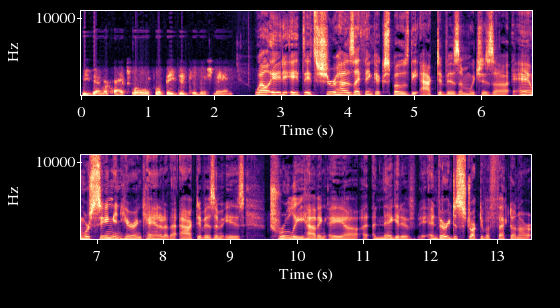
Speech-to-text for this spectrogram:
the Democrats were with what they did to this man. Well, it, it, it sure has, I think, exposed the activism, which is, uh, and we're seeing it here in Canada. That activism is truly having a, uh, a negative and very destructive effect on our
